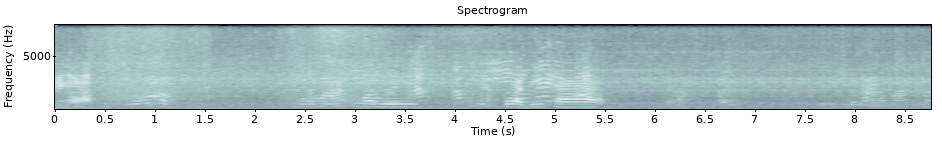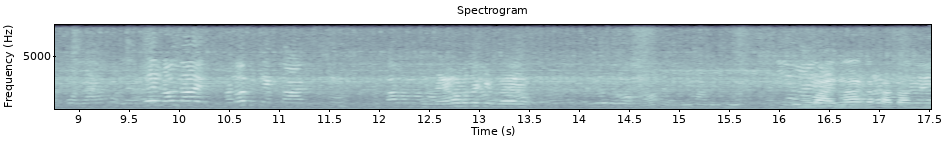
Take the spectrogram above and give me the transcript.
จริงเหรอเออโนม้าตัวหนึ่งๆ สวัสดีค่ะ มากนะคะตอนนี้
